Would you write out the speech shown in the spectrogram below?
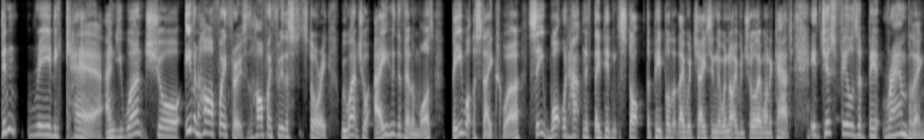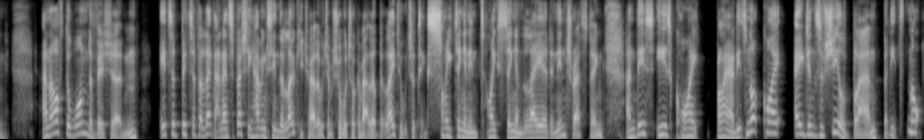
didn't really care, and you weren't sure even halfway through. So halfway through the story, we weren't sure a who the villain was, b what the stakes were, c what would happen if they didn't stop the people that they were chasing that we're not even sure they want to catch. It just feels a bit rambling, and after WandaVision. It's a bit of a letdown, and especially having seen the Loki trailer, which I'm sure we'll talk about a little bit later, which looks exciting and enticing and layered and interesting. And this is quite bland. It's not quite Agents of S.H.I.E.L.D. Bland, but it's not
